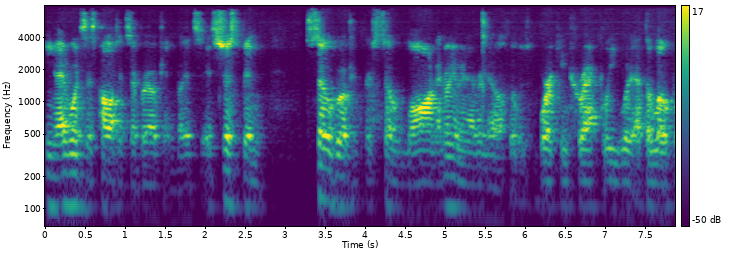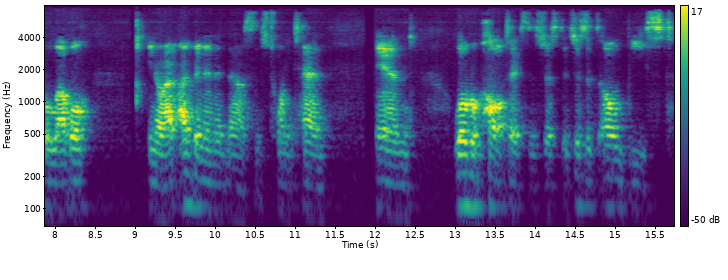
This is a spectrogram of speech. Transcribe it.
you know, everyone says politics are broken, but it's it's just been so broken for so long. I don't even ever know if it was working correctly at the local level. You know, I, have been in it now since 2010, and local politics is just it's just its own beast.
